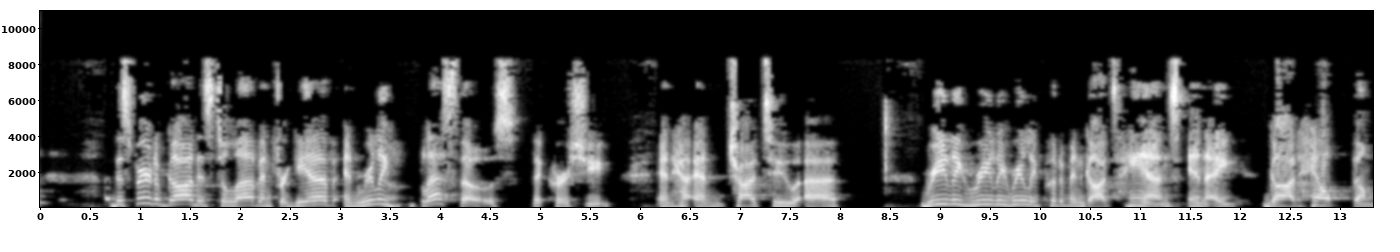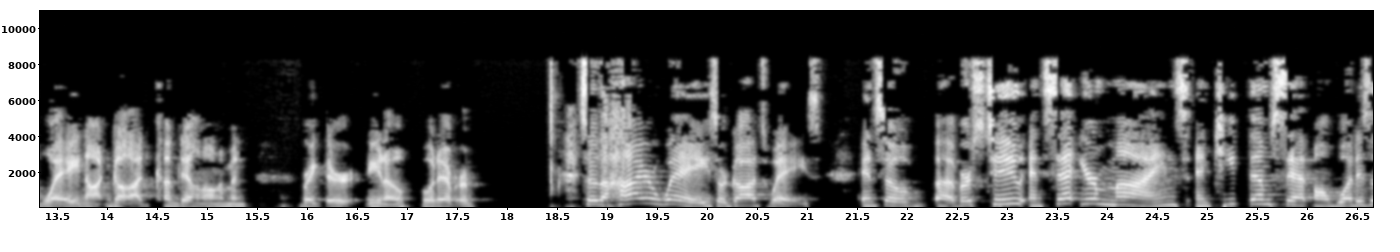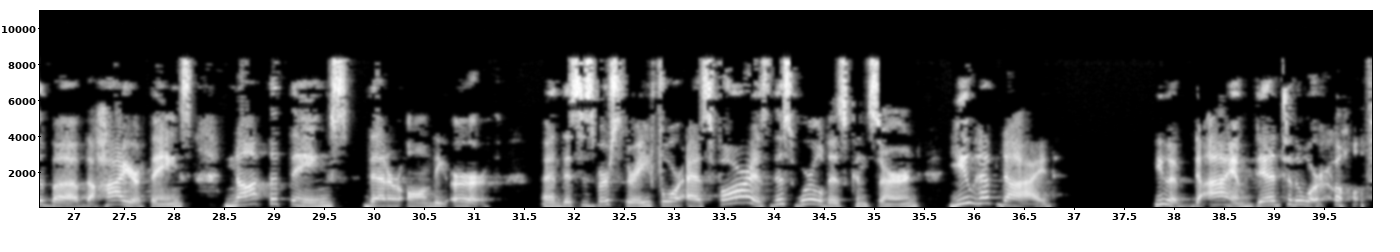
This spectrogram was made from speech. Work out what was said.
The Spirit of God is to love and forgive and really bless those that curse you and, and try to, uh, really, really, really put them in God's hands in a God help them way, not God come down on them and break their, you know, whatever. So the higher ways are God's ways. And so, uh, verse two, and set your minds and keep them set on what is above, the higher things, not the things that are on the earth. And this is verse three, for as far as this world is concerned, you have died. You have, I am dead to the world.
